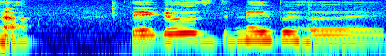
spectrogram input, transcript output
there goes the neighborhood.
